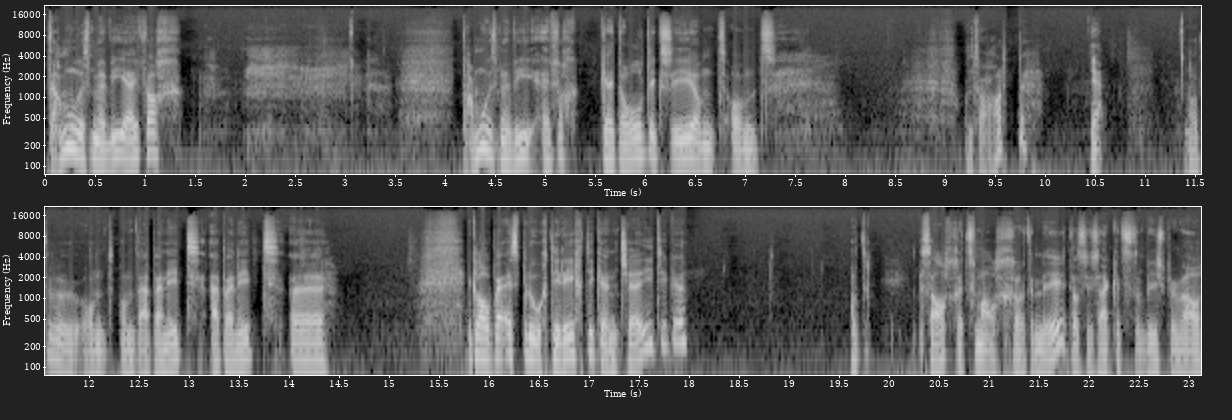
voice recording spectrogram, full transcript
da muss man wie einfach. Da muss man wie einfach geduldig sein und, und, und warten. Ja. Oder? Und, und eben nicht. Eben nicht äh, ich glaube, es braucht die richtigen Entscheidungen. Oder Sachen zu machen oder nicht. Also ich sage jetzt zum Beispiel mal,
